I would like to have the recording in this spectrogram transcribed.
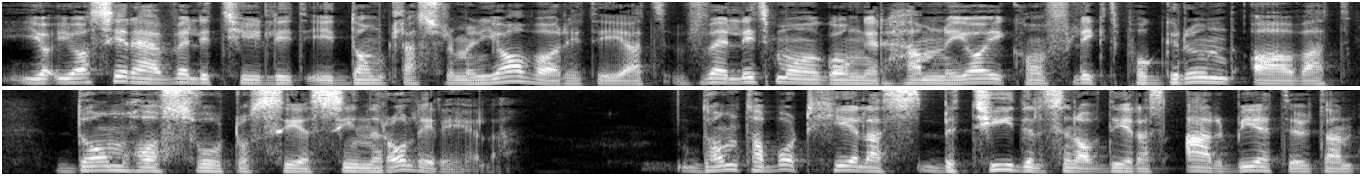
jag, jag, ser det här väldigt tydligt i de klassrummen jag varit i, att väldigt många gånger hamnar jag i konflikt på grund av att de har svårt att se sin roll i det hela de tar bort hela betydelsen av deras arbete utan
